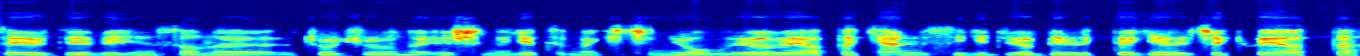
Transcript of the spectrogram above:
sevdiği bir insanı, çocuğunu, eşini getirmek için yolluyor veyahut da kendisi gidiyor birlikte gelecek veyahut da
